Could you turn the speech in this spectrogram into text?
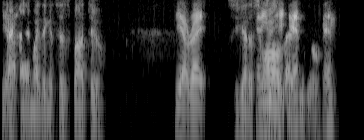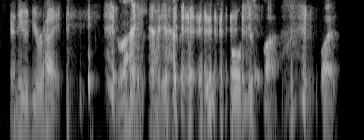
Yeah. That guy might think it's his spot too. Yeah. Right. So you got to And he- that and- ego. And and he would be right. Right. yeah. Your spot. But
